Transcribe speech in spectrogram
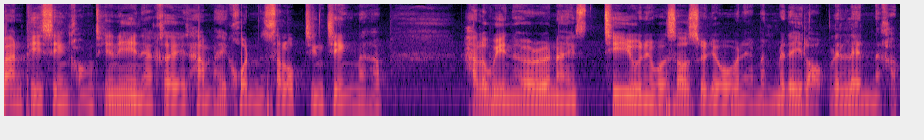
บ้านผีสิงของที่นี่เนี่ยเคยทำให้คนสลบจริง ๆนะครับ Halloween Horror Nights ที่ Universal Studio เนี่ยมันไม่ได้หลอกเล่นๆนะครับ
